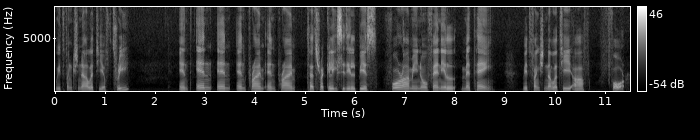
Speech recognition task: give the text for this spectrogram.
with functionality of 3 and N, N, N prime, N prime tetraglycidyl bis 4-aminophenyl methane with functionality of 4.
